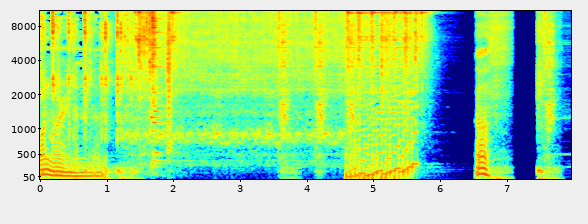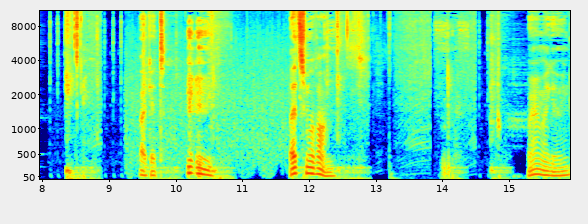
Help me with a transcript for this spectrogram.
One more and Fuck it. Let's move on. Where am I going?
